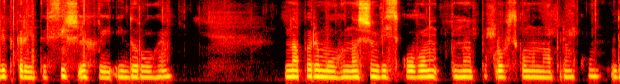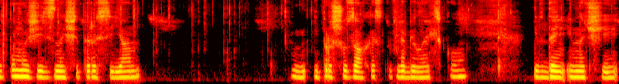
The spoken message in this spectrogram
відкрити всі шляхи і дороги на перемогу нашим військовим на Покровському напрямку. Допоможіть знищити росіян. І прошу захисту для Білецького. І вдень, і вночі.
